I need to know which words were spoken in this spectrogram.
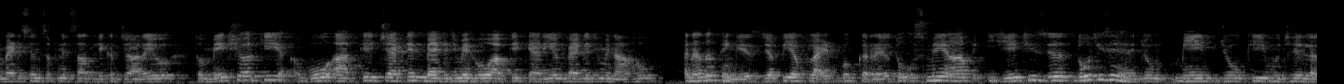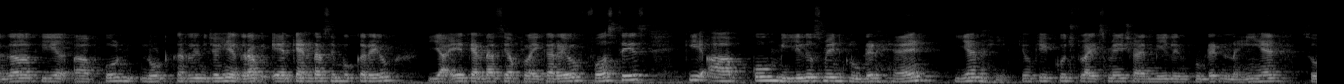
मेडिसिन अपने साथ लेकर जा रहे हो तो मेक श्योर sure कि वो आपके चेक इन बैगेज में हो, आपके कैरी ऑन बैगेज में ना हो। अनदर थिंग इज़ जब भी आप फ़्लाइट बुक कर रहे हो तो उसमें आप ये चीज़, दो चीज़ें हैं जो मेन जो कि मुझे लगा कि आपको नोट कर लेनी चाहिए। अगर आप एयर कैनेडा से बुक कर रहे हो या एयर कैनेडा से आप फ्लाई कर रहे हो फ़र्स्ट इज़ कि आपको मील उसमें इंक्लूडेड है या नहीं क्योंकि कुछ फ्लाइट्स में शायद मील इंक्लूडेड नहीं है सो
